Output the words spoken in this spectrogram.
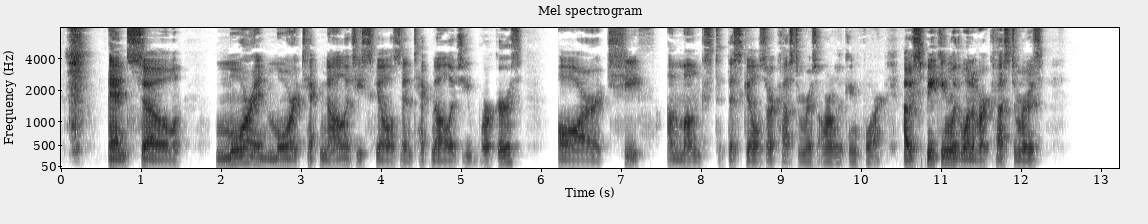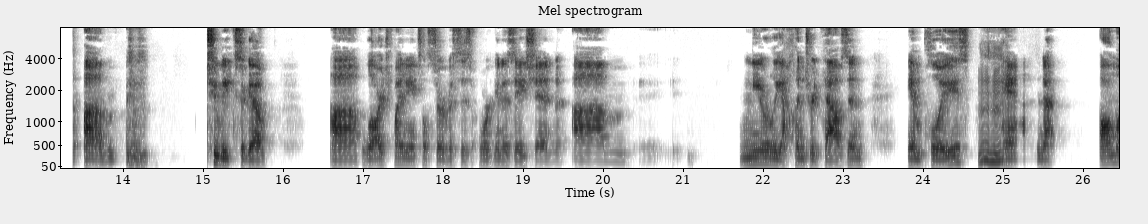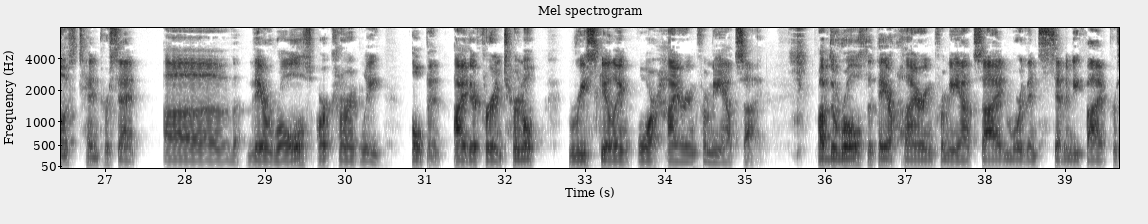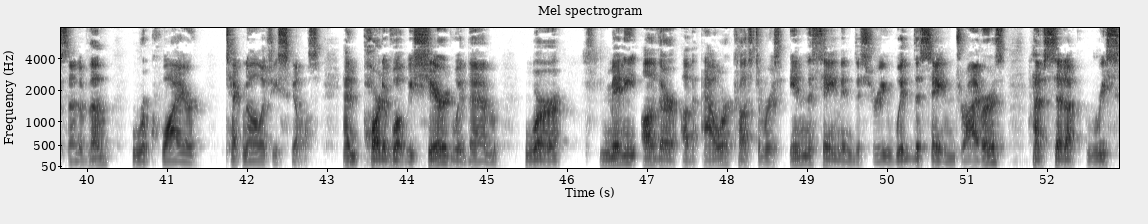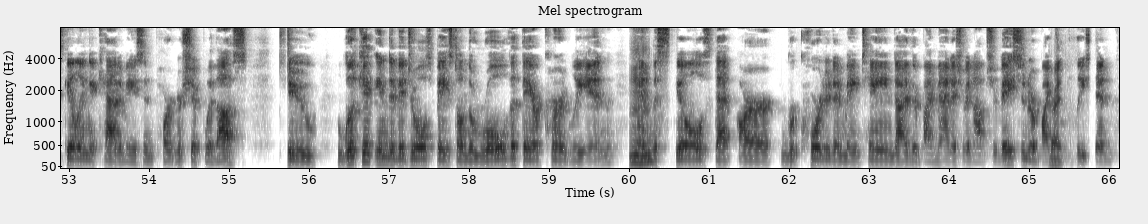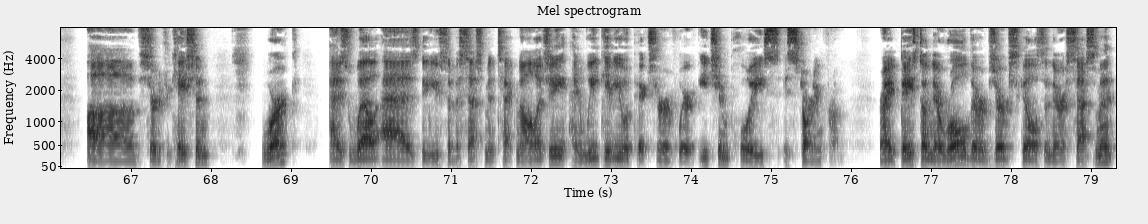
And so, more and more technology skills and technology workers are chief amongst the skills our customers are looking for. I was speaking with one of our customers um, two weeks ago, uh, large financial services organization, um, nearly 100,000 employees, Mm-hmm. and almost 10% of their roles are currently open, either for internal reskilling or hiring from the outside. Of the roles that they are hiring from the outside, more than 75% of them require technology skills. And part of what we shared with them were many other of our customers in the same industry with the same drivers have set up reskilling academies in partnership with us to look at individuals based on the role that they are currently in Mm-hmm. and the skills that are recorded and maintained either by management observation or by Right. completion of certification work, as well as the use of assessment technology. And we give you a picture of where each employee is starting from, right? Based on their role, their observed skills, and their assessment,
